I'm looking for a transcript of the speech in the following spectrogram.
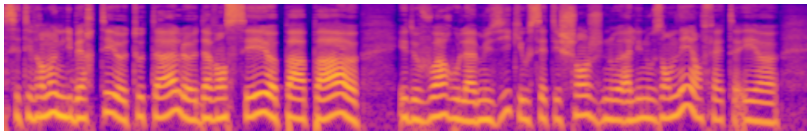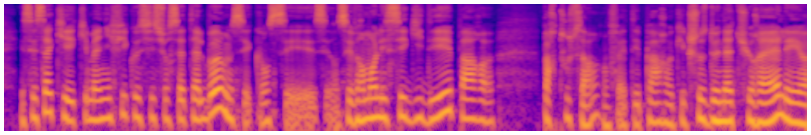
c'était vraiment une liberté euh, totale d'avancer euh, pas à pas euh, et de voir où la musique et où cet échange nous, allait nous emmener en fait. Et, c'est ça qui est, qui est, magnifique aussi sur cet album, c'est qu'on s'est, s'est vraiment laissé guider par par tout ça en fait et par quelque chose de naturel et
